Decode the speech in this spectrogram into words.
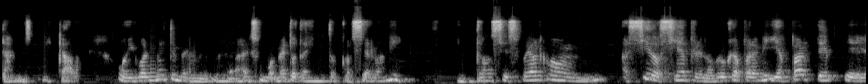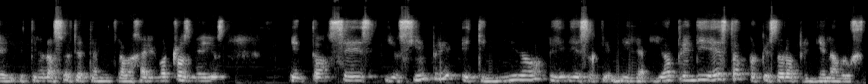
tan explicaba. O igualmente me, es un momento también me tocó hacerlo a mí. Entonces fue algo, ha sido siempre la bruja para mí. Y aparte eh, he tenido la suerte también de trabajar en otros medios. Entonces, yo siempre he tenido eh, eso que, mira, yo aprendí esto porque solo aprendí en la bruja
